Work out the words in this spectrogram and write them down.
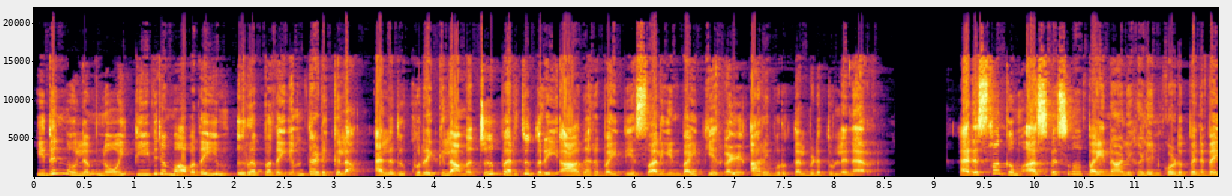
இதன் மூலம் நோய் தீவிரமாவதையும் இறப்பதையும் தடுக்கலாம். அல்லது குறைக்கலாம் என்று பருத்தித்துறை ஆதார வைத்தியசாலையின் வைத்தியர்கள் அறிவுறுத்தல் விடுத்துள்ளனர். அரசாங்கம் அஸ்வசம பயனாளிகளின் கொடுப்பனவை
